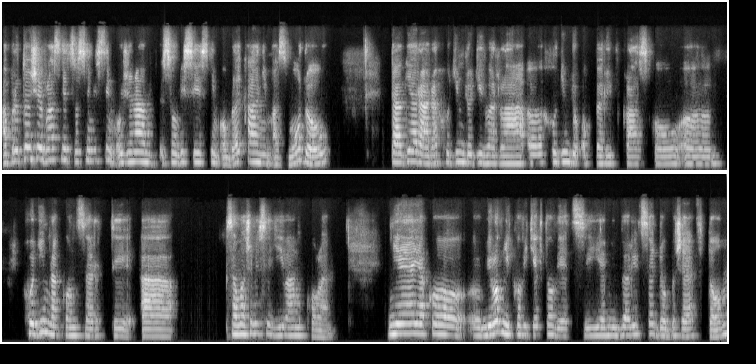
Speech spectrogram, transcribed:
A protože vlastně, co si myslím o ženám, souvisí s tím oblékáním a s modou, tak já ráda chodím do divadla, eh, chodím do opery v Kláskou, eh, chodím na koncerty a samozřejmě se dívám kolem. Mně jako eh, milovníkovi těchto věcí je mi velice dobře v tom,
